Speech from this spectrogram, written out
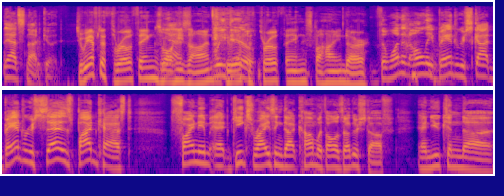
That's not good. Do we have to throw things while he's on? we do. We do. have to throw things behind our. The one and only Bandrew Scott. Bandrew says podcast. Find him at geeksrising.com with all his other stuff. And you can uh,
